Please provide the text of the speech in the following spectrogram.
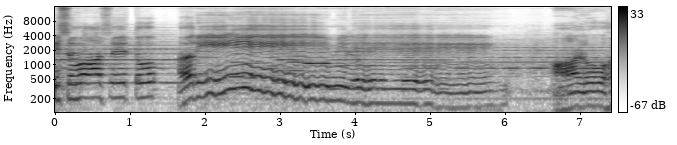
વિશ્વાસ તો હરી મિલે. આલોહ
